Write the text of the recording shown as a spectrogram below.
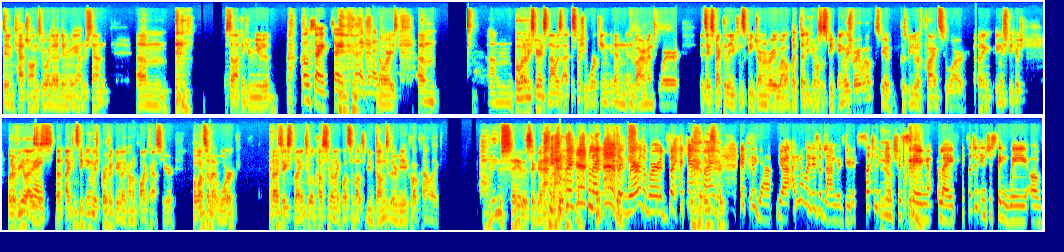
didn't catch on to or that I didn't really understand. Um, still, I think you're muted. Oh, sorry, sorry. Go ahead, go ahead. no worries. Um, um, but what I've experienced now is, uh, especially working in an environment where it's expected that you can speak German very well, but that you can also speak English very well because we have because we do have clients who are uh, English speakers. What I've realized right. is that I can speak English perfectly, like on a podcast here. But once I'm at work, if I have to explain to a customer like what's about to be done to their vehicle, I'm kind of like, how do you say this again? like, like, like, where are the words? Like, I can't find exactly. it. Yeah, yeah. I don't know what it is with language, dude. It's such an yeah. interesting, like, it's such an interesting way of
